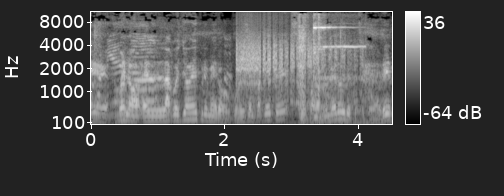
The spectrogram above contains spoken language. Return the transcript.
Eh, bueno, el- la cuestión es primero, comienza el paquete, se paga primero y después se puede abrir.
